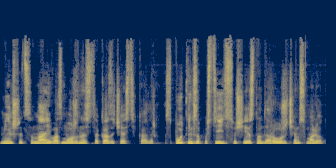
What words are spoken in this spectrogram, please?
меньшая цена и возможность заказа части кадра. Спутник запустить существенно дороже, чем самолет.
